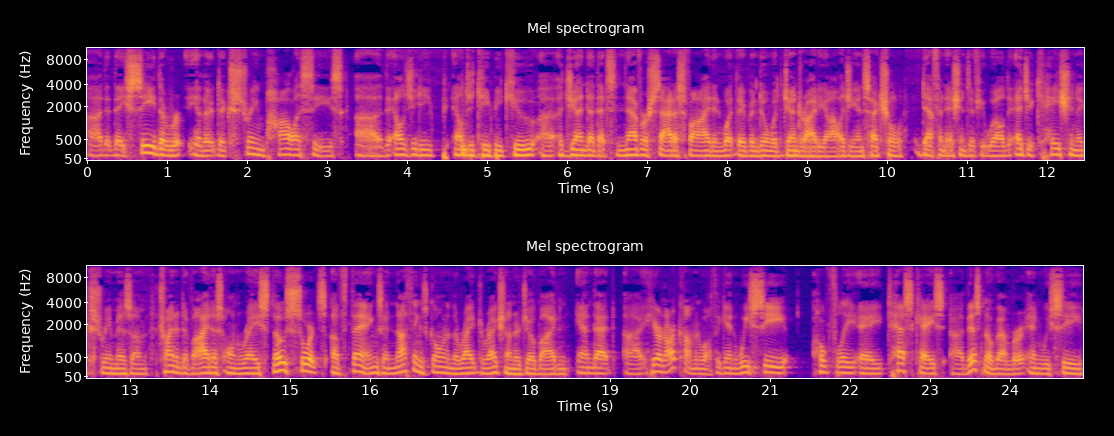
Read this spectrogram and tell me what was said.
uh, that they see the, you know, the, the extreme policies, uh, the LGBT, LGBTQ uh, agenda that's never satisfied and what they've been doing with gender ideology and sexual definitions, if you will, the education extremism, trying to divide us on race, those sorts sorts of things, and nothing's going in the right direction under Joe Biden. And that uh, here in our Commonwealth, again, we see hopefully a test case uh, this November, and we see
